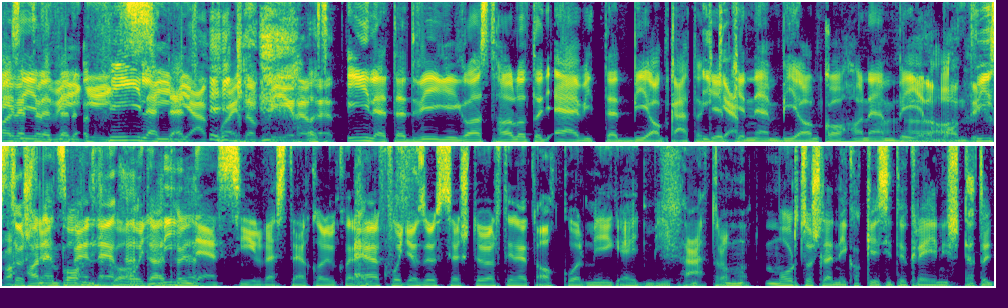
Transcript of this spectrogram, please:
az az életed életed, végéig szívják majd a béredet. az életed végig azt hallott, hogy elvitted Biancát, aki egyébként nem Bianca, hanem Béla. Bandika. Biztos hanem benne, hogy Tehát, minden szilveszterkor, amikor elfogy az összes történet, akkor még egy még hátra van. morcos lennék a készítőkre én is. Tehát, hogy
